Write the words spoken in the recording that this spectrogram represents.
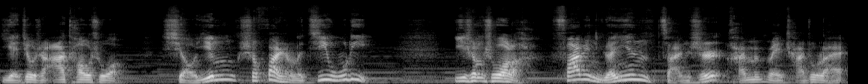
也就是阿涛说，小英是患上了肌无力。医生说了，发病原因暂时还没被查出来，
